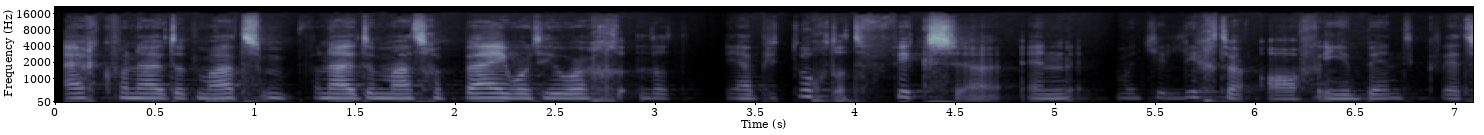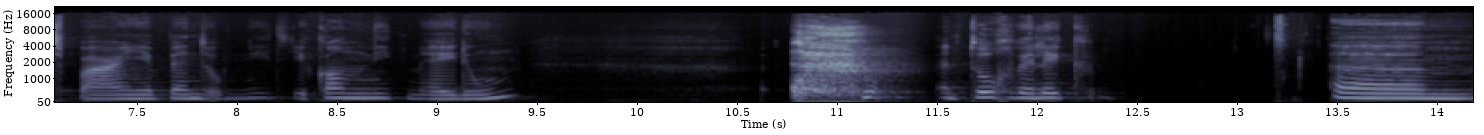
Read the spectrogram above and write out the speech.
eigenlijk vanuit, het maats vanuit de maatschappij wordt heel erg dat ja, heb je toch dat fixen en want je ligt eraf en je bent kwetsbaar en je bent ook niet je kan niet meedoen en toch wil ik ehm,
